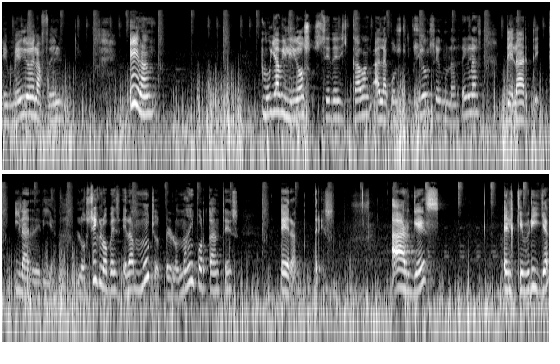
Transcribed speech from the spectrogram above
en medio de la frente. Eran muy habilidosos, se dedicaban a la construcción según las reglas del arte y la herrería. Los cíclopes eran muchos, pero los más importantes eran tres. Arges, el que brilla,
